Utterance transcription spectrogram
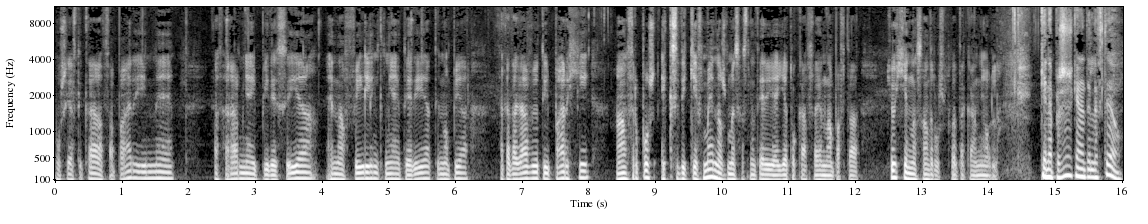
ουσιαστικά θα πάρει είναι καθαρά μια υπηρεσία, ένα feeling, μια εταιρεία την οποία θα καταλάβει ότι υπάρχει άνθρωπος εξειδικευμένος μέσα στην εταιρεία για το κάθε ένα από αυτά και όχι ένας άνθρωπος που θα τα κάνει όλα. Και να προσθέσω και ένα τελευταίο.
